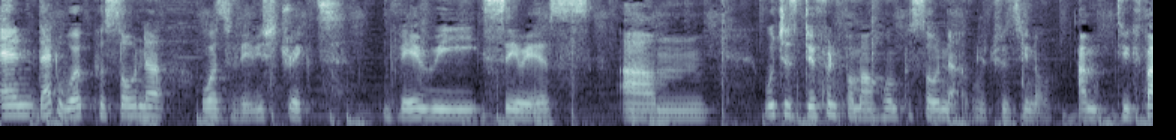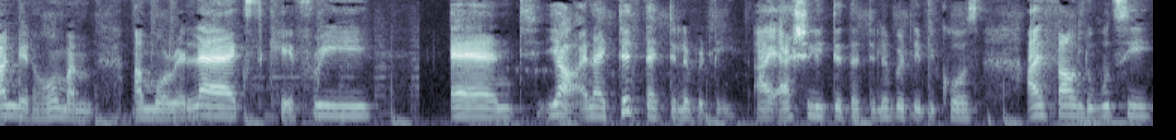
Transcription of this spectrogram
And that work persona was very strict, very serious, um, which is different from my home persona, which was, you know, I'm, you find me at home, I'm, I'm more relaxed, carefree, and yeah and i did that deliberately. I actually did that deliberately because i found ukuthi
